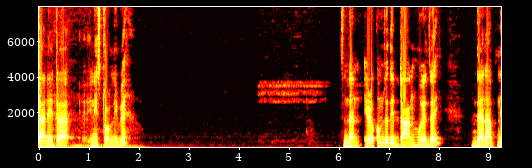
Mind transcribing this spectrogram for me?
দেন এটা ইনস্টল নিবে। দেন এরকম যদি ডান হয়ে যায় দেন আপনি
